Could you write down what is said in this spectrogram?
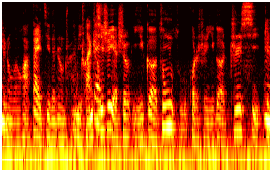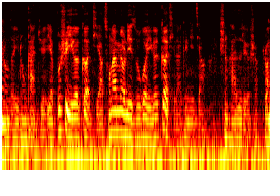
这种文化代际的这种传递，传承，其实也是一个宗族或者是一个支系这种的一种感觉，也不是一个个体啊，从来没有立足过一个个体来跟你讲。生孩子这个事儿是吧？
